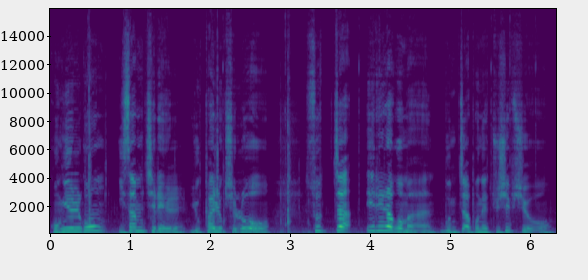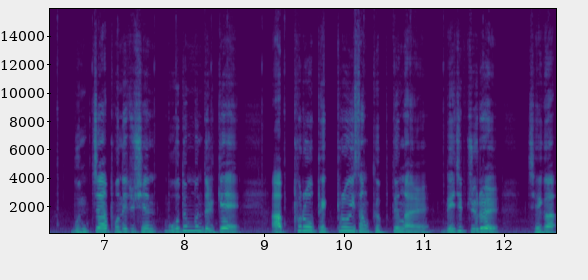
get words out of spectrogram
010-2371-6867로 숫자 1이라고만 문자 보내주십시오 문자 보내주신 모든 분들께 앞으로 100% 이상 급등할 매집주를 제가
